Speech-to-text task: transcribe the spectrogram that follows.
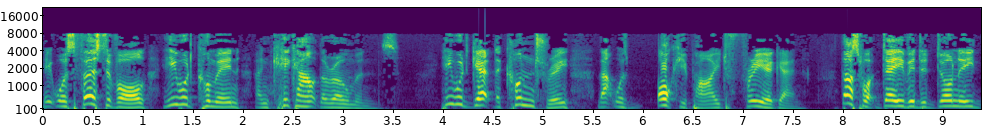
it was first of all, he would come in and kick out the Romans. He would get the country that was occupied free again. That's what David had done. He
